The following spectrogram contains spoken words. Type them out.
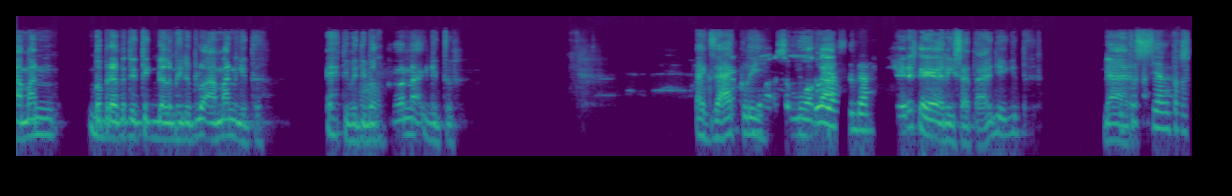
aman beberapa titik dalam hidup lo aman gitu. Eh tiba-tiba Hmm. corona gitu. Exactly. semua semua itu kan yang sedang akhirnya kayak riset aja gitu. Itu dar yang ter-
